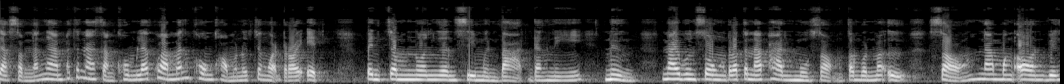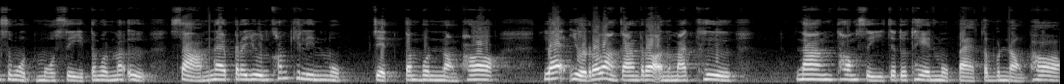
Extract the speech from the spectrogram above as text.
จากสำนักงานพัฒนาสังคมและความมั่นคงของมนุษย์จังหวัดร้อยเอ็ด เป็นจำนวนเงิน 40,000 บาท ดังนี้ 1. นายบุญทรงรัตนพันธ์หมู่ 2 ตำบลมะอึ 2. นางบางออนเวียงสมุทรหมู่ 4 ตำบลมะอึ 3. นายประยูนค่อมคิลินหมู่ 7 ตำบลหนองพอก และอยู่ระหว่างการรออนุมัติคือ นางทองศรีจตุเทนหมู่ 8 ตำบลหนองพอก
